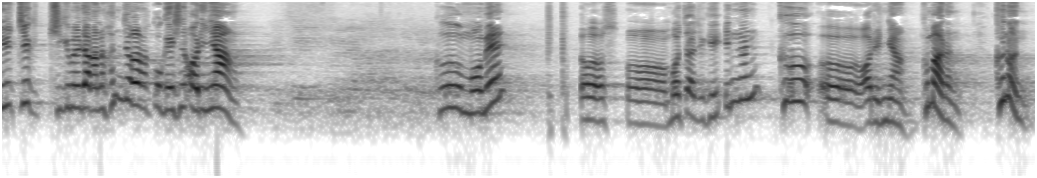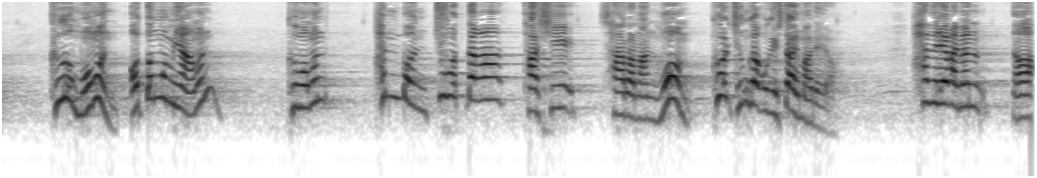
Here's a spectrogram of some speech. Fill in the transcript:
일찍 죽임을 당하는 흔적을 갖고 계신 어린 양. 그 몸에 어, 어, 못자죽이 있는 그 어, 어린 양. 그 말은 그는 그 몸은 어떤 몸이냐면 그 몸은 한 번 죽었다가 다시 살아난 몸. 그걸 증거하고 계시다 이 말이에요. 하늘에 가면 어,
